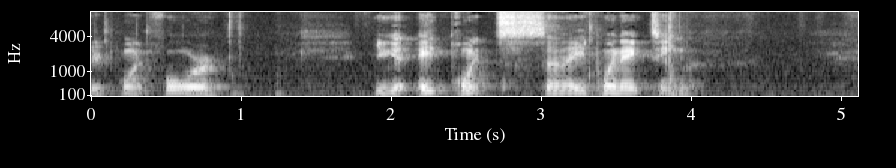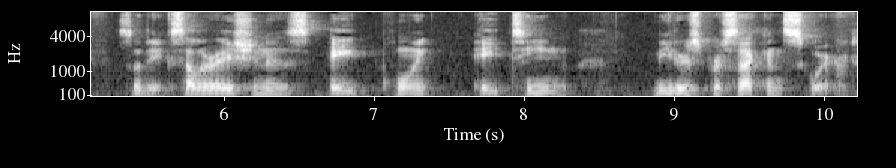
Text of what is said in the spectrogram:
3.4. You get 8.18. So the acceleration is 8.18 meters per second squared.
